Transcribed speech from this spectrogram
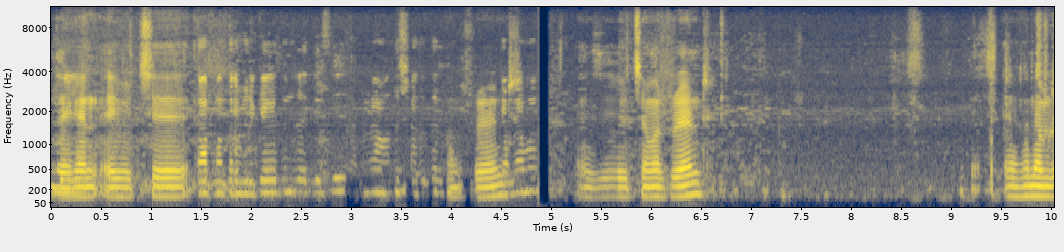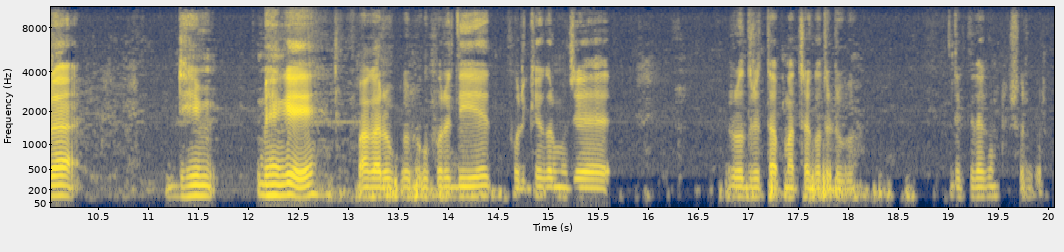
দেখেন এই হচ্ছে তাপমাত্রা পরীক্ষা করতে যাইতেছি। আপনারা আমাদের সাথে থাকুন। ফ্রেন্ড এই যে হচ্ছে আমার ফ্রেন্ড এখন আমরা ঢিম ভেঙে পাকার উপর উপরে দিয়ে পরীক্ষা করব যে রোদ্রের তাপমাত্রা কতটুকু। দেখতে থাকুন, শুরু করুন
